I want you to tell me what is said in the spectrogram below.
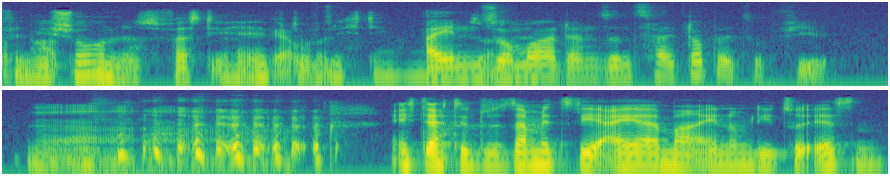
Finde ich schon. Das ist fast die Hälfte, Ja, würde ich denken. Ein So, Sommer, dann sind es halt doppelt so viel. ne? Ich dachte, du sammelst die Eier immer ein, um die zu essen.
